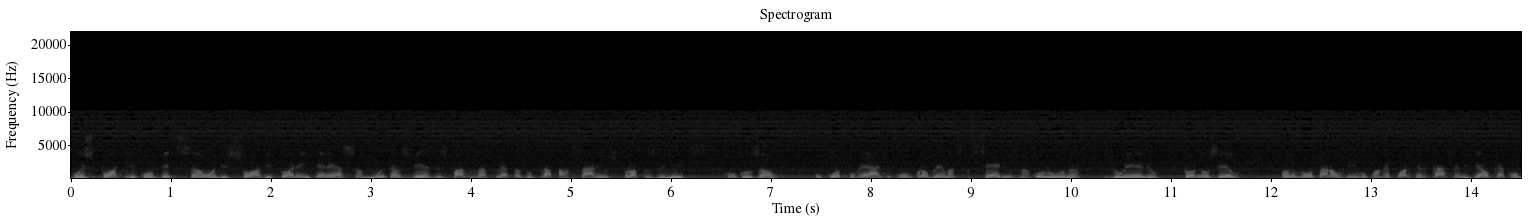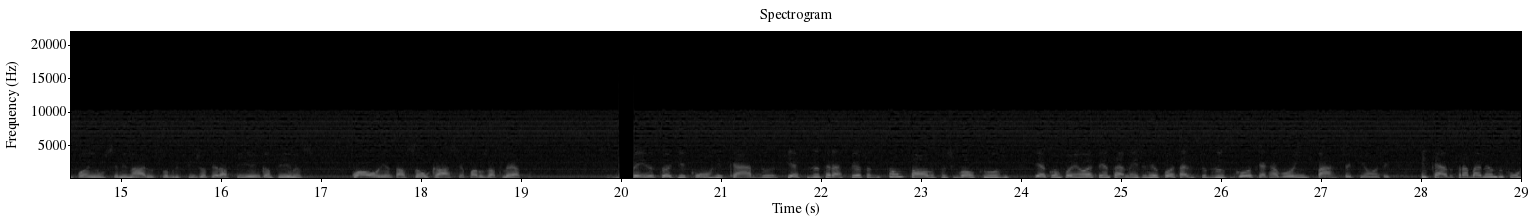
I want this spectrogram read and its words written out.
Um esporte de competição onde só a vitória interessa, muitas vezes faz os atletas ultrapassarem os próprios limites. Conclusão, o corpo reage com problemas sérios na coluna, joelho, tornozelo. Vamos voltar ao vivo com a repórter Cássia Miguel, que acompanha um seminário sobre fisioterapia em Campinas. Qual a orientação, Cássia, para os atletas? Bem, eu estou aqui com o Ricardo, que é fisioterapeuta do São Paulo Futebol Clube e acompanhou atentamente a reportagem sobre os gols que acabou em parte aqui ontem. Ricardo, trabalhando com,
